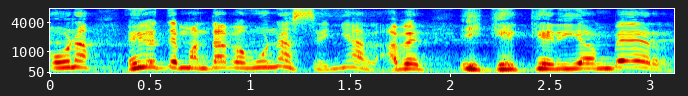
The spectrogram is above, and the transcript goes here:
una, ellos demandaban una señal. A ver, ¿y qué querían ver?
